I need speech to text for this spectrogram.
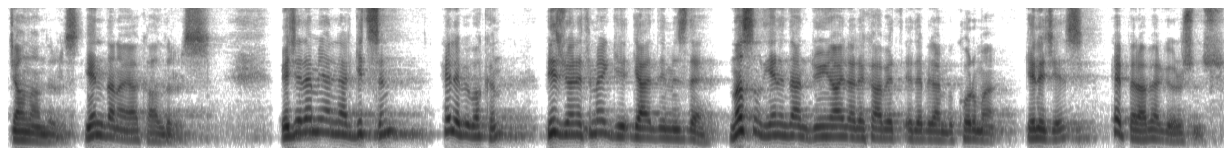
canlandırırız. Yeniden ayağa kaldırırız. Beceremeyenler gitsin. Hele bir bakın. Biz yönetime geldiğimizde nasıl yeniden dünyayla rekabet edebilen bir koruma geleceğiz? Hep beraber görürsünüz.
